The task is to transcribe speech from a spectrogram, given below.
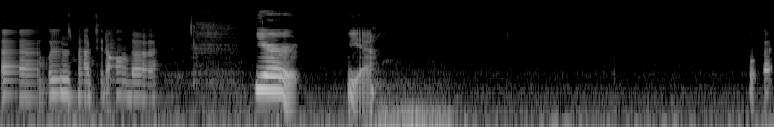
uh, which was mounted on the. You're, yeah. What?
